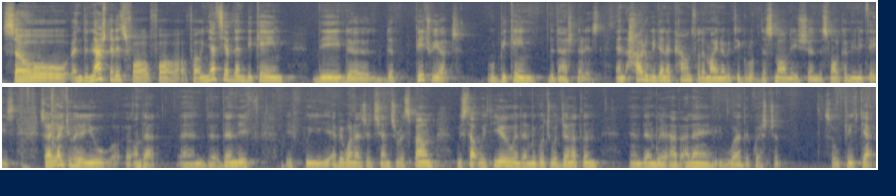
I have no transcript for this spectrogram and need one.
So, and the nationalists for, for, for Ignatieff then became the, the, the patriot who became the nationalist and how do we then account for the minority group, the small nation, the small communities? So I'd like to hear you uh, on that. And uh, then if, if we, everyone has a chance to respond, we start with you, and then we go to Jonathan, and then we have Alain who had a question. So please, Pierre.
